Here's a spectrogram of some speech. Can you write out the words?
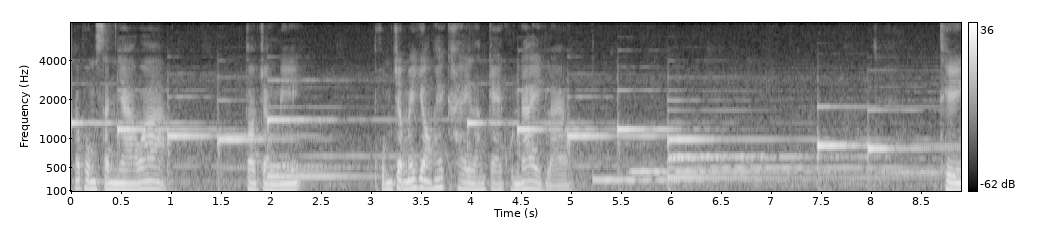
แล้วผมสัญญาว่า ต่อจากนี้ ผมจะไม่ยอมให้ใครรังแกคุณได้อีกแล้ว ทิ้ง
